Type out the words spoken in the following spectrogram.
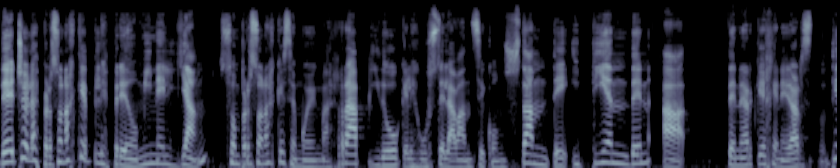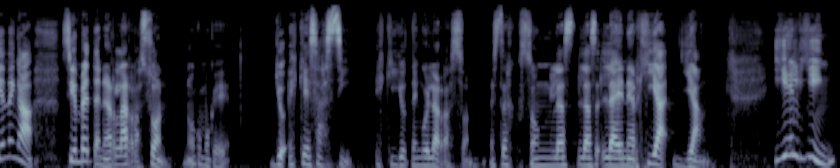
De hecho, las personas que les predomina el yang son personas que se mueven más rápido, que les gusta el avance constante y tienden a tener que generar, tienden a siempre tener la razón, ¿no? Como que yo, es que es así, es que yo tengo la razón. Estas son las, la energía yang. Y el yin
